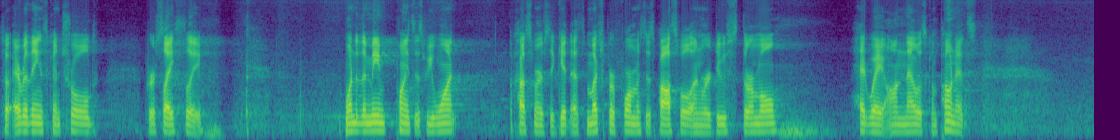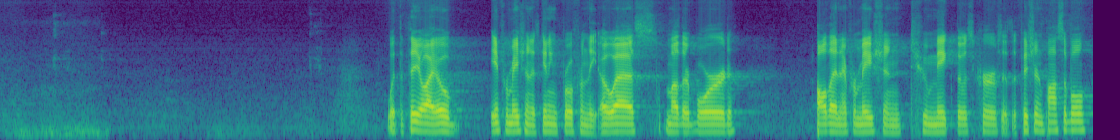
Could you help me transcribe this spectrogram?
So everything's controlled precisely. One of the main points is we want customers to get as much performance as possible and reduce thermal headway on those components. With the Thelio I.O information is getting from the OS, motherboard, all that information to make those curves as efficient as possible.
